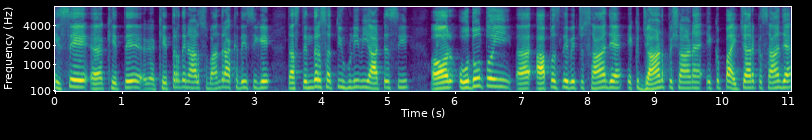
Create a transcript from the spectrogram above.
ਇਸੇ ਖੇਤੇ ਖੇਤਰ ਦੇ ਨਾਲ ਸੰਬੰਧ ਰੱਖਦੇ ਸੀਗੇ, ਤਾਂ ਸਤਿੰਦਰ ਸੱਤੀ ਹੁਣੀ ਵੀ ਆਰਟਿਸਟ ਸੀ। ਔਰ ਉਦੋਂ ਤੋਂ ਹੀ ਆਪਸ ਦੇ ਵਿੱਚ ਸਾਂਝ ਹੈ, ਇੱਕ ਜਾਣ ਪਛਾਣ ਹੈ, ਇੱਕ ਭਾਈਚਾਰਕ ਸਾਂਝ ਹੈ।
